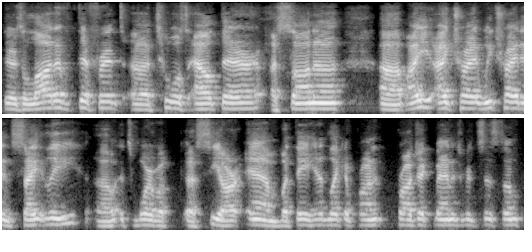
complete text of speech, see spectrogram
There's a lot of different uh, tools out there. Asana. Uh, I, I tried. We tried Insightly. Uh, it's more of a, a, CRM, but they had like a pro- project management system,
